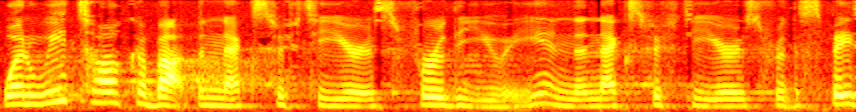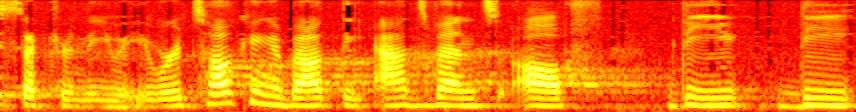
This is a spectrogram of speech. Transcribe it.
When we talk about the next 50 years for the UAE and the next 50 years for the space sector in the UAE, we're talking about the advent of the, the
